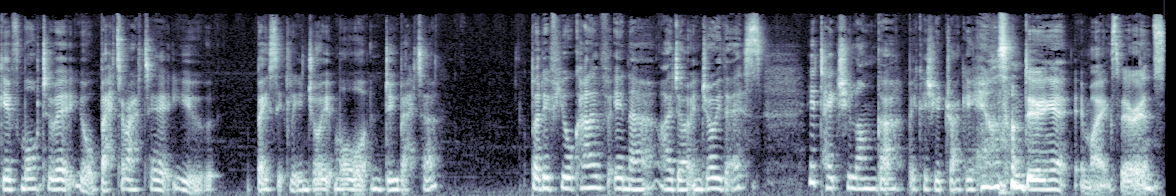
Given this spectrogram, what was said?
give more to it, you're better at it, you basically enjoy it more and do better. But if you're kind of in a I don't enjoy this, it takes you longer because you drag your heels on doing it, in my experience.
